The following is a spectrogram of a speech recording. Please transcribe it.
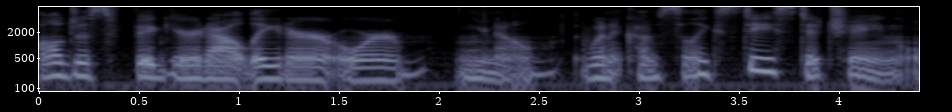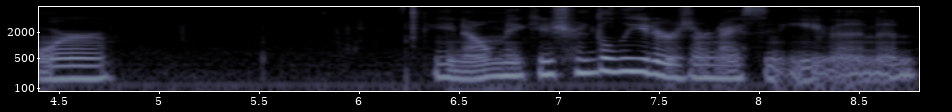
I'll just figure it out later. Or, you know, when it comes to like stay stitching or, you know, making sure the leaders are nice and even. And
